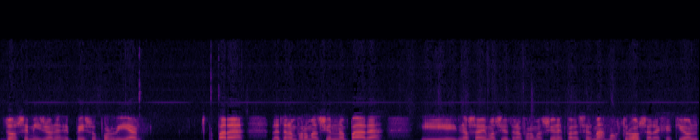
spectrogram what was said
12 millones de pesos por día para la transformación no para y no sabemos si la transformación es para hacer más monstruosa la gestión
